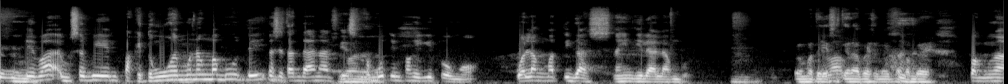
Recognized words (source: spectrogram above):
di ba? Ibig sabihin, pakitunguhan mo ng mabuti. Kasi tandaan natin, sa mabuting pakikitungo, walang matigas na hindi lalambot. Yung matigas sa tinapay sa may takabe. Pag mga,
